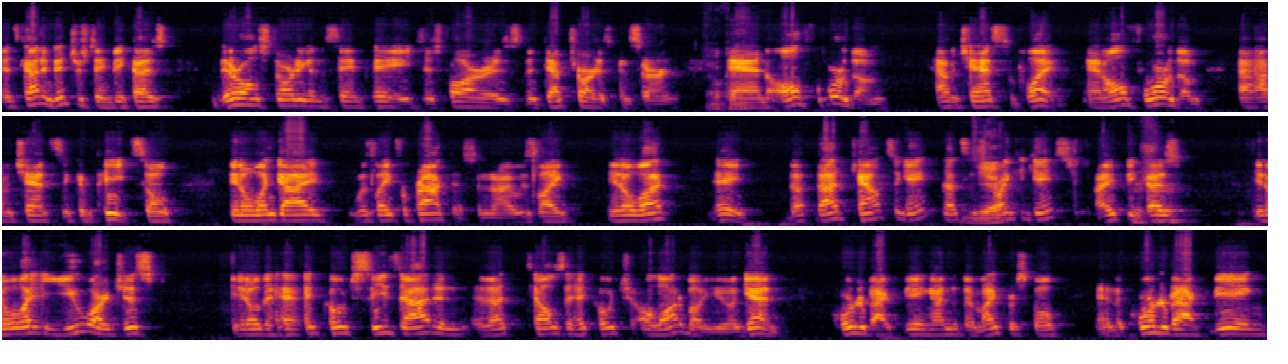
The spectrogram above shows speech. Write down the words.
it's kind of interesting because they're all starting on the same page as far as the depth chart is concerned. Okay. And all four of them have a chance to play, and all four of them have a chance to compete. So, you know, one guy was late for practice, and I was like, you know what? Hey, th- that counts against. That's a yep. strike against you, right? Because sure. you know what? You are just, you know, the head coach sees that, and that tells the head coach a lot about you. Again, quarterback being under the microscope, and the quarterback being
